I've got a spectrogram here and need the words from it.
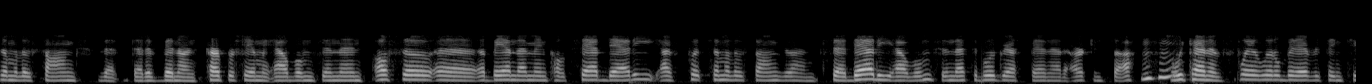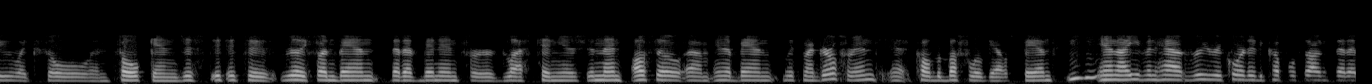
some of those songs that that have been on Carper Family albums, and then also uh, a band I'm in called Sad Daddy. I've put some of those songs on Sad Daddy albums, and that's a bluegrass band out of Arkansas. Mm-hmm. We kind of play a little bit of everything too, like soul and folk, and just it, it's a really fun band that I've been in for the last ten years. And then also um, in a band with my girlfriend uh, called the Buffalo Gals Band, Mm-hmm. and I even have re-recorded a couple songs that I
